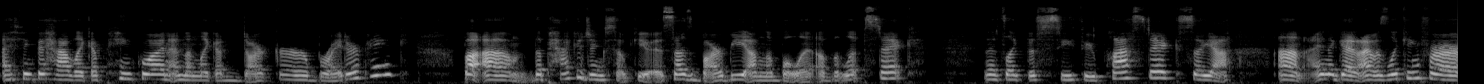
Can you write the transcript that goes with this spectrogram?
I think they have like a pink one and then like a darker, brighter pink. But um, the packaging's so cute. It says Barbie on the bullet of the lipstick and it's like this see-through plastic. So yeah, um, and again, I was looking for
